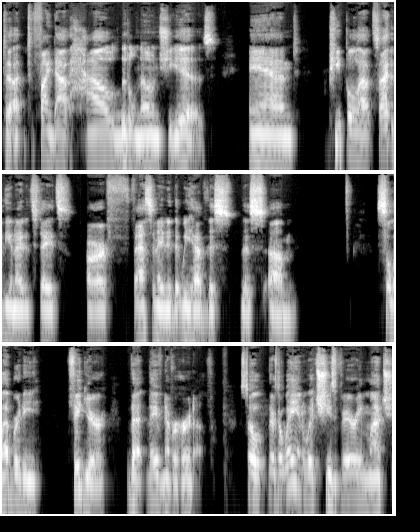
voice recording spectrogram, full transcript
to uh, to find out how little known she is, and people outside of the United States are fascinated that we have this this um, celebrity figure that they've never heard of. So there's a way in which she's very much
